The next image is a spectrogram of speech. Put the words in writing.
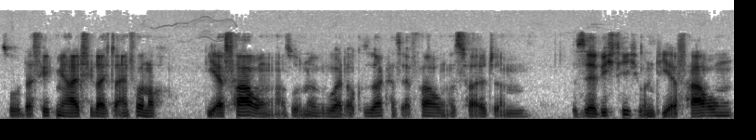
So, da fehlt mir halt vielleicht einfach noch die Erfahrung. Also, ne, wie du halt auch gesagt hast, Erfahrung ist halt ähm, sehr wichtig und die Erfahrung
